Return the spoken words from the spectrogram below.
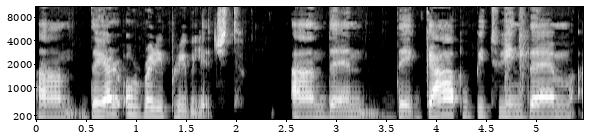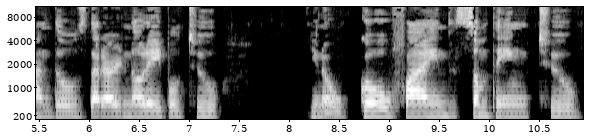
um, they are already privileged. And then the gap between them and those that are not able to, you know, go find something to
